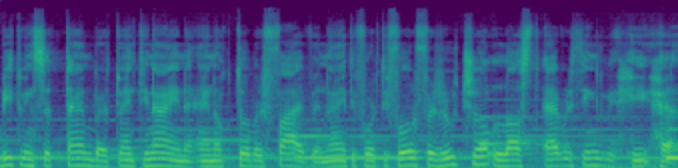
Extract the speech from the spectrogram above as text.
Between September 29 and October 5, 1944, Ferruccio lost everything he had.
